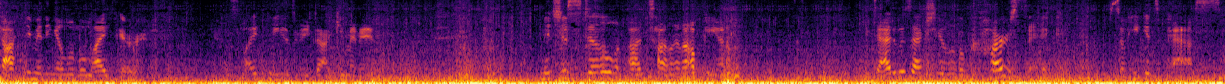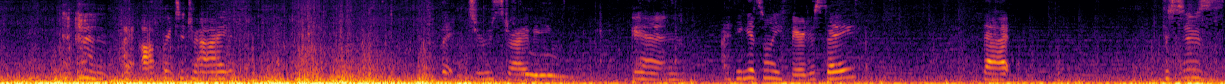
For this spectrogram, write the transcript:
documenting a little life here. His life needs to be documented. Mitch is still on Tylenol PM. Dad was actually a little car sick, so he gets a pass. I offered to drive, but Drew's driving. And I think it's only fair to say that this is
